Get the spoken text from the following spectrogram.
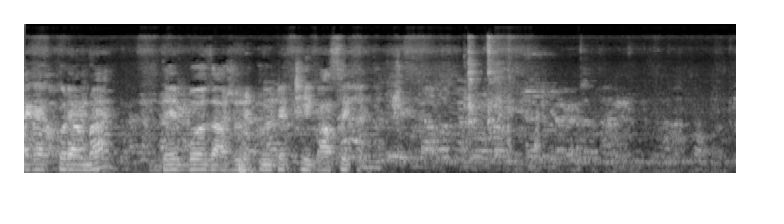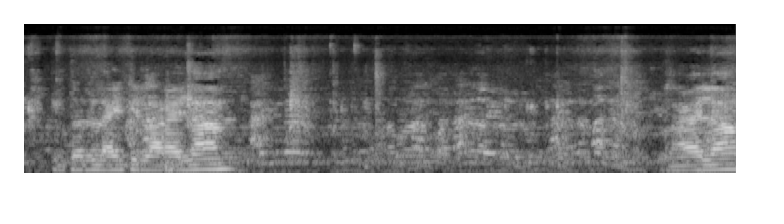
এক এক করে আমরা দেখব যে আসলে টুইটার ঠিক আছে কিনা। টুইটারের লাইনটি লাগাইলাম। লাগাইলাম।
